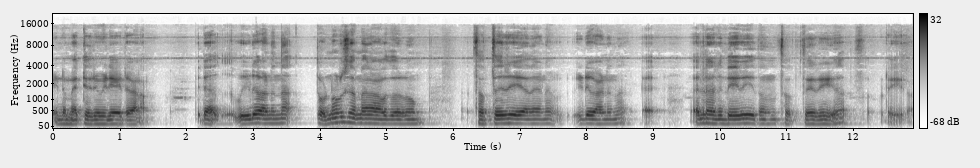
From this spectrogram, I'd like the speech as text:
വീണ്ടും മറ്റൊരു വീഡിയോ ആയിട്ട് കാണാം. പിന്നെ വീട് കാണുന്ന തൊണ്ണൂറ് ശതമാനം ആളുകളും സബ്സ്ക്രൈബ് ചെയ്യാതെയാണ് വീട് കാണുന്നത്. എ- എല്ലാവരും ദൈവീതം സബ്സ്ക്രൈബ് ചെയ്യുക.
